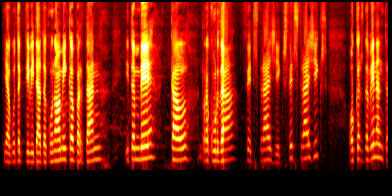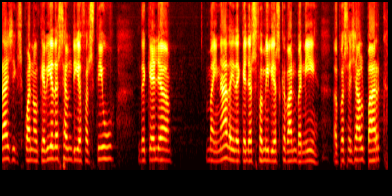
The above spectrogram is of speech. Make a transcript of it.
Hi ha hagut activitat econòmica, per tant, i també cal recordar fets tràgics, fets tràgics o que esdevenen tràgics quan el que havia de ser un dia festiu d'aquella mainada i d'aquelles famílies que van venir a passejar al parc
